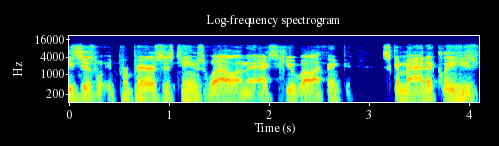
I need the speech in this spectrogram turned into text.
He's just he prepares his teams well and they execute well. I think schematically he's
